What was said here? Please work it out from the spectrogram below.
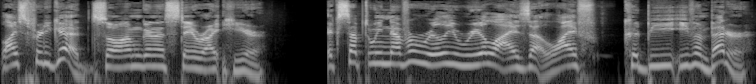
life's pretty good, so I'm gonna stay right here? Except we never really realize that life could be even better.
